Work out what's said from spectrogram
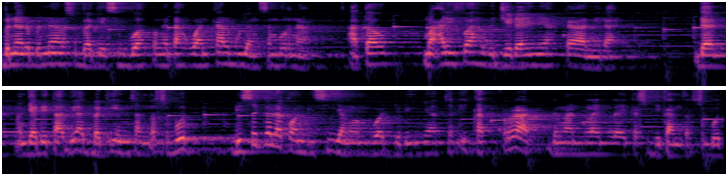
benar-benar sebagai sebuah pengetahuan kalbu yang sempurna atau ma'rifah wujudaniyah kamilah dan menjadi tabiat bagi insan tersebut di segala kondisi yang membuat dirinya terikat erat dengan nilai-nilai kesedikan tersebut.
